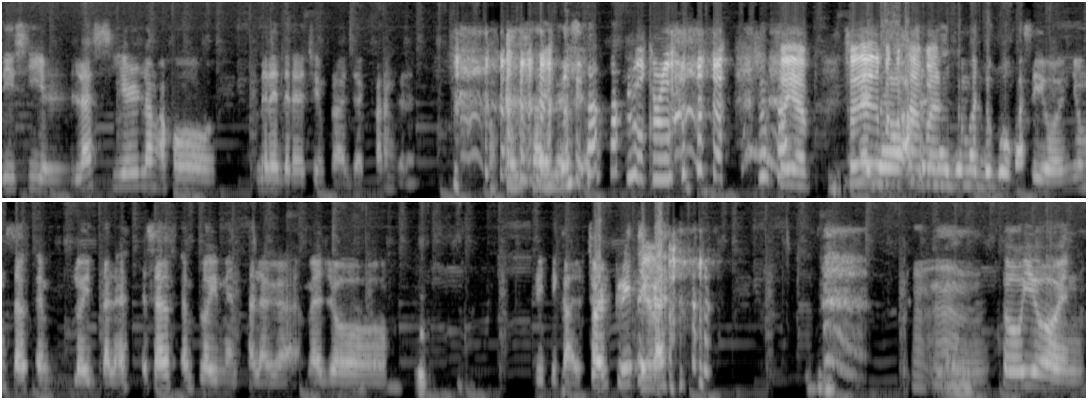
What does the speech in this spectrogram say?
this year, last year lang ako dire-diretso yung project. Parang ganun. Okay, silence. Crew, crew. so, yeah. So, Medyo, yun, napag-usapan. medyo madugo kasi yun, yung self-employed talaga, self-employment talaga. Medyo critical. Char, critical. Mm-mm. So, yun.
